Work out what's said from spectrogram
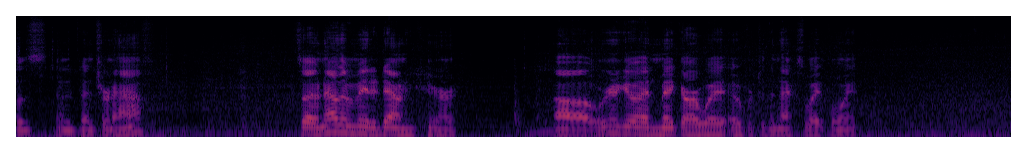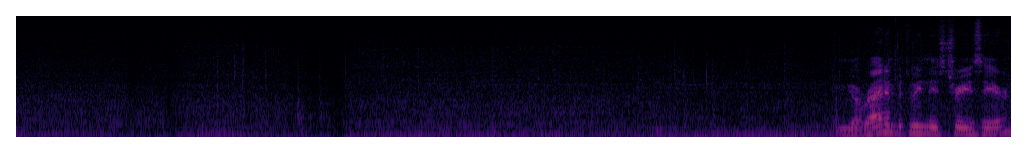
Was an adventure and a half. So now that we made it down here, uh, we're gonna go ahead and make our way over to the next waypoint. go right in between these trees here.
